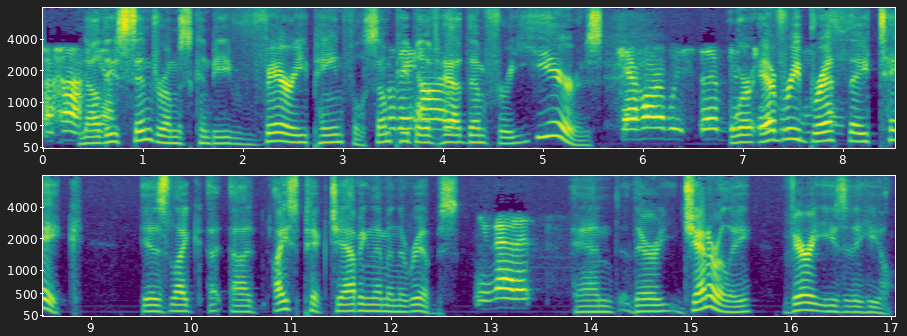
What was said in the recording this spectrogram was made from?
Uh-huh. Now, yeah. these syndromes can be very painful. Some they people have had them for years They're horribly. They're where every painful. breath they take is like a, a ice pick jabbing them in the ribs, You got it. and they're generally very easy to heal.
